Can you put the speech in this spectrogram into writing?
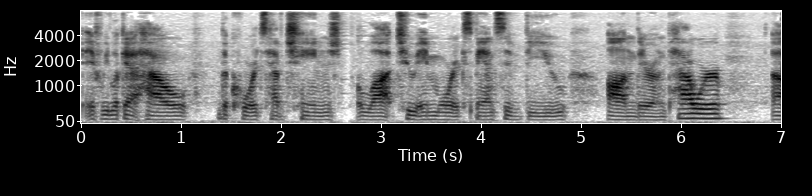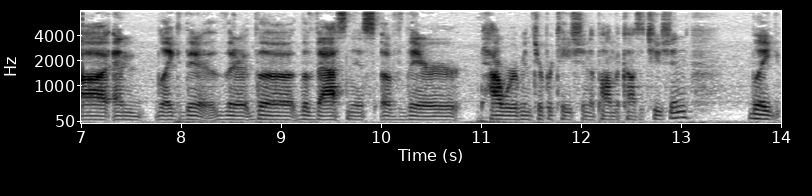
if we look at how the courts have changed a lot to a more expansive view on their own power, uh, and like the the the the vastness of their power of interpretation upon the Constitution, like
